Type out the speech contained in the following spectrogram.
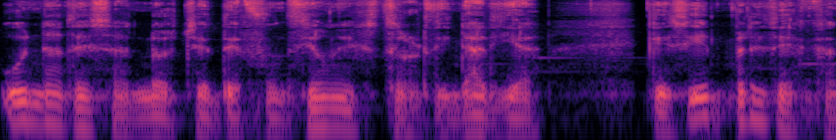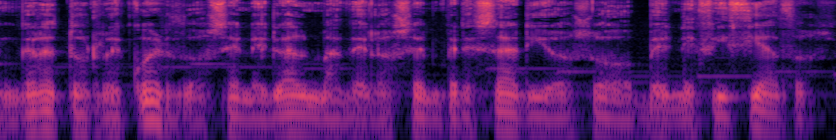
una de esas noches de función extraordinaria que siempre dejan gratos recuerdos en el alma de los empresarios o beneficiados.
